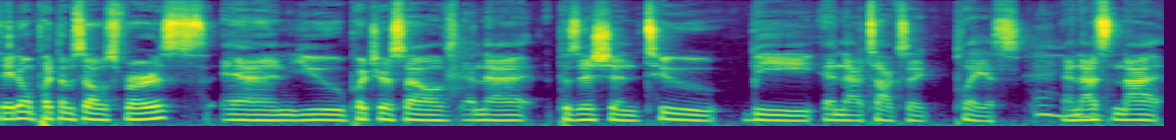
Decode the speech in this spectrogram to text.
they don't put themselves first and you put yourselves in that position to be in that toxic place. And mm-hmm. that's not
